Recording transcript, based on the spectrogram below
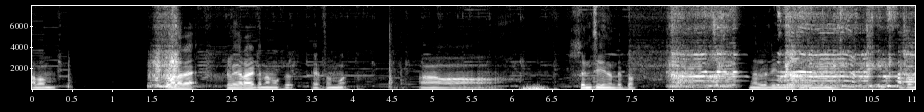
അപ്പം വളരെ ക്ലിയറായിട്ട് നമുക്ക് എഫ് എം സെൻസ് ചെയ്യുന്നുണ്ട് ഇപ്പം. നല്ല രീതിയിൽ അപ്പം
